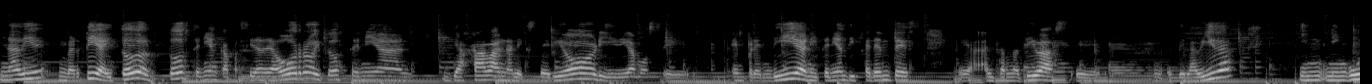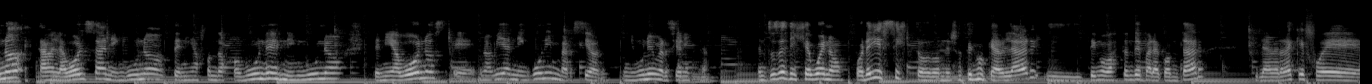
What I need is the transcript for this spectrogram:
nadie invertía y todo, todos tenían capacidad de ahorro y todos tenían, viajaban al exterior y digamos, eh, emprendían y tenían diferentes eh, alternativas de la vida y ninguno estaba en la bolsa, ninguno tenía fondos comunes, ninguno tenía bonos, eh, no había ninguna inversión, ningún inversionista. Entonces dije, bueno, por ahí es esto donde yo tengo que hablar y tengo bastante para contar. Y la verdad que fue,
